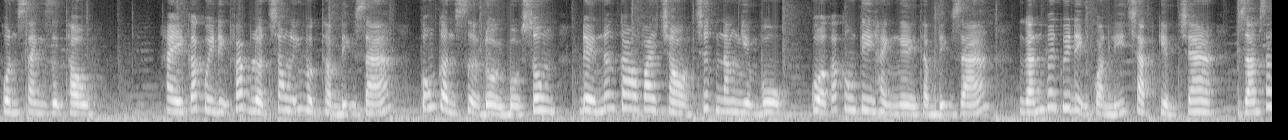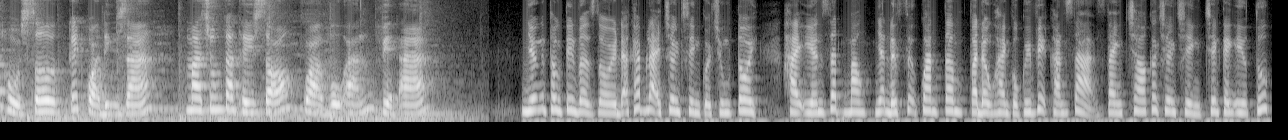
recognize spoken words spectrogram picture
quân xanh dự thầu. Hay các quy định pháp luật trong lĩnh vực thẩm định giá cũng cần sửa đổi bổ sung để nâng cao vai trò, chức năng nhiệm vụ của các công ty hành nghề thẩm định giá gắn với quy định quản lý chặt kiểm tra, giám sát hồ sơ, kết quả định giá mà chúng ta thấy rõ qua vụ án Việt Á. Những thông tin vừa rồi đã khép lại chương trình của chúng tôi. Hải Yến rất mong nhận được sự quan tâm và đồng hành của quý vị khán giả dành cho các chương trình trên kênh YouTube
